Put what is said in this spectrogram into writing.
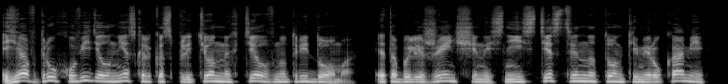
Я вдруг увидел несколько сплетенных тел внутри дома — это были женщины с неестественно тонкими руками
